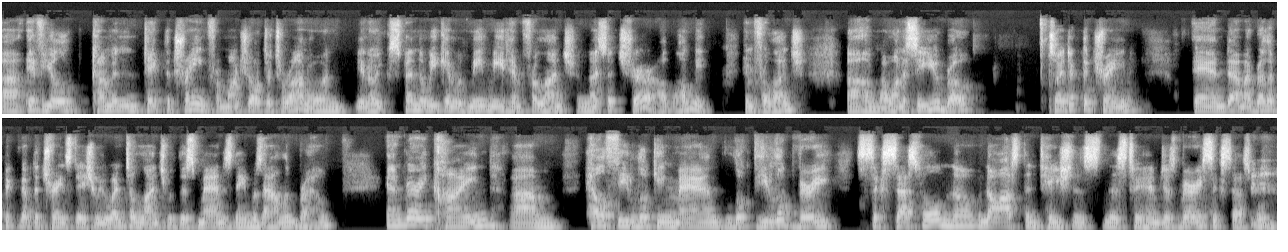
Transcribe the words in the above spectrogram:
uh, if you'll come and take the train from Montreal to Toronto and you know spend the weekend with me, meet him for lunch. And I said, sure, I'll, I'll meet him for lunch. Um, I want to see you, bro. So I took the train. And uh, my brother picked me up the train station. We went to lunch with this man. His name was Alan Brown, and very kind, um, healthy-looking man. Looked he looked very successful. No no ostentatiousness to him. Just very successful. Mm.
